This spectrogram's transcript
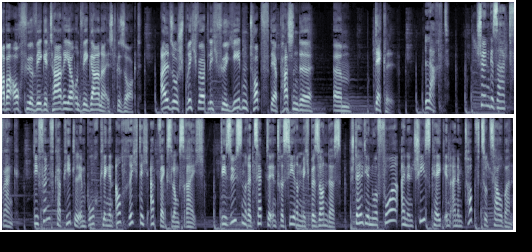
aber auch für Vegetarier und Veganer ist gesorgt. Also sprichwörtlich für jeden Topf der passende, ähm, Deckel. Lacht. Schön gesagt, Frank. Die fünf Kapitel im Buch klingen auch richtig abwechslungsreich. Die süßen Rezepte interessieren mich besonders. Stell dir nur vor, einen Cheesecake in einem Topf zu zaubern.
